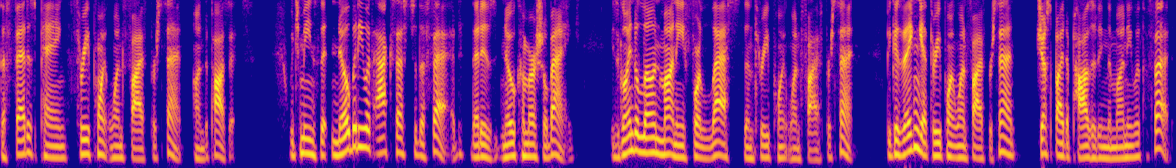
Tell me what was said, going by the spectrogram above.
the Fed is paying 3.15% on deposits, which means that nobody with access to the Fed, that is, no commercial bank, is going to loan money for less than 3.15% because they can get 3.15% just by depositing the money with the Fed.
